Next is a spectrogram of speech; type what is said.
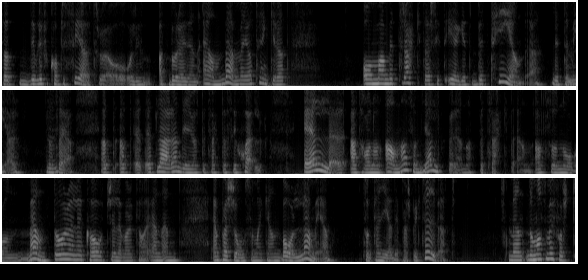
Så att det blir för komplicerat tror jag och, och liksom att börja i den änden. Men jag tänker att om man betraktar sitt eget beteende lite mer. Så att, säga. Att, att ett, ett lärande är ju att betrakta sig själv. Eller att ha någon annan som hjälper en att betrakta en. Alltså någon mentor eller coach eller vad det kan vara. En, en, en person som man kan bolla med. Som kan ge det perspektivet. Men då måste man ju först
